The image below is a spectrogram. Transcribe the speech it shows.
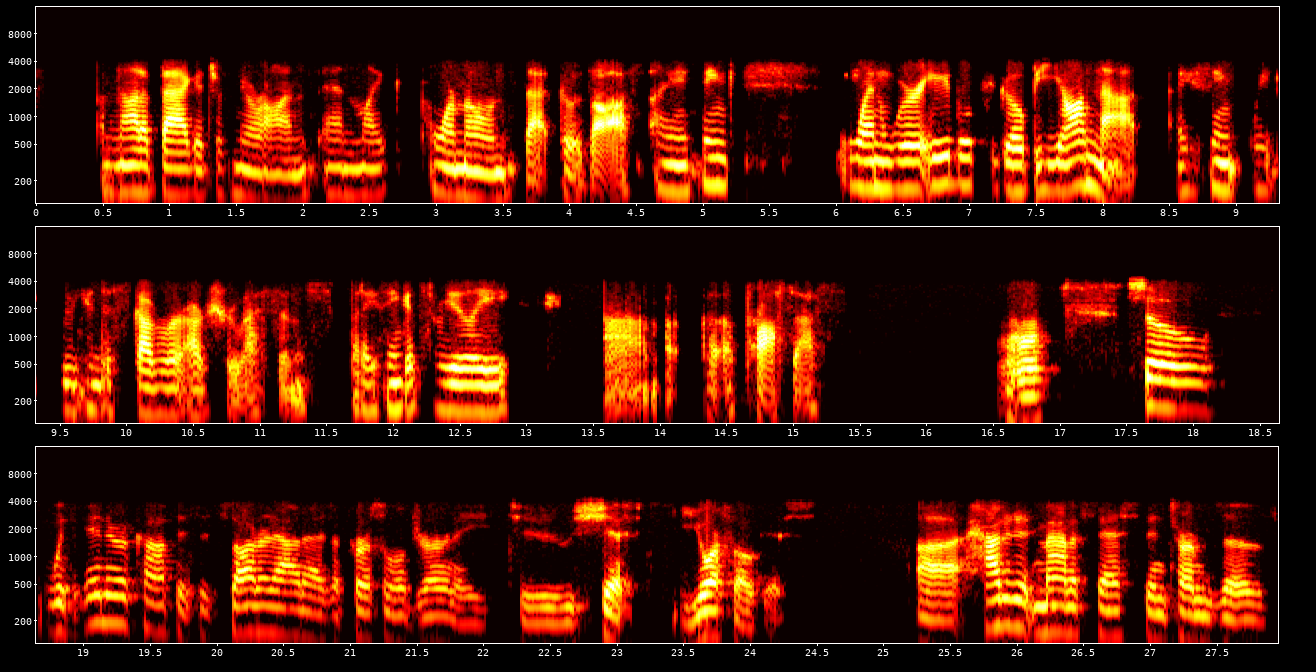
I'm not a baggage of neurons and like hormones that goes off. I think when we're able to go beyond that I think we we can discover our true essence. But I think it's really um, a, a, process. Uh-huh. So, with Inner Compass, it started out as a personal journey to shift your focus. Uh, how did it manifest in terms of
